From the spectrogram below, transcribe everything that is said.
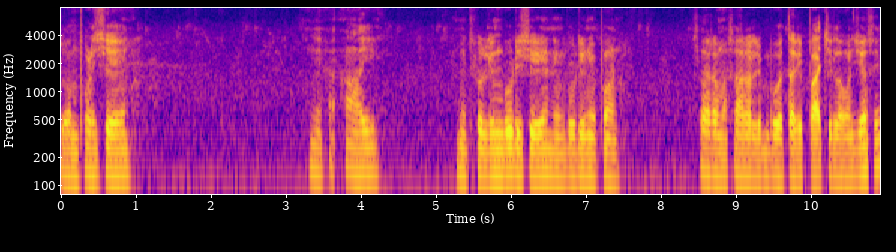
જામફળ છે. આઈ મિત્રો લીંબુડી છે. લીંબુડીને પણ સારામાં સારા લીંબુ અત્યારે પાછી લવણ જશે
